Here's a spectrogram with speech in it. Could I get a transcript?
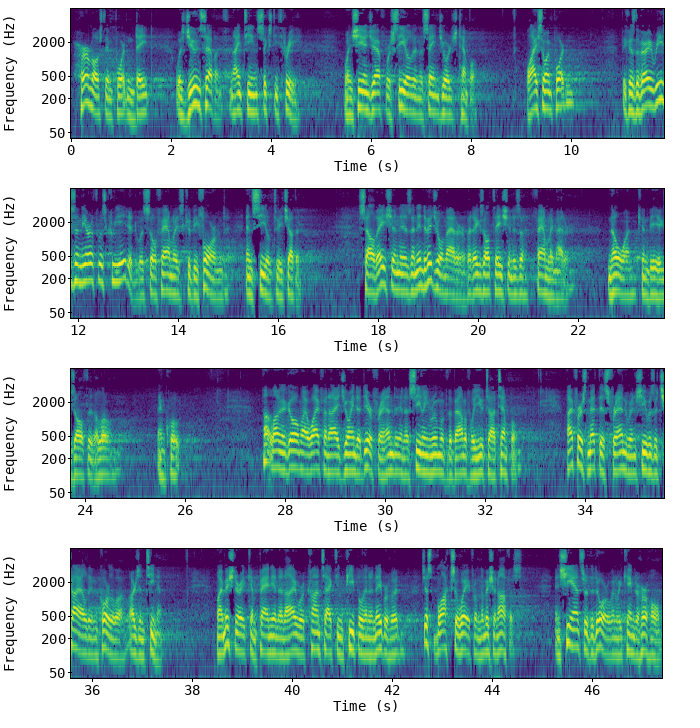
Her most important date was June 7th, 1963, when she and Jeff were sealed in the St. George Temple. Why so important? Because the very reason the earth was created was so families could be formed and sealed to each other. Salvation is an individual matter, but exaltation is a family matter. No one can be exalted alone. End quote. Not long ago, my wife and I joined a dear friend in a sealing room of the Bountiful Utah Temple. I first met this friend when she was a child in Cordoba, Argentina. My missionary companion and I were contacting people in a neighborhood just blocks away from the mission office, and she answered the door when we came to her home.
